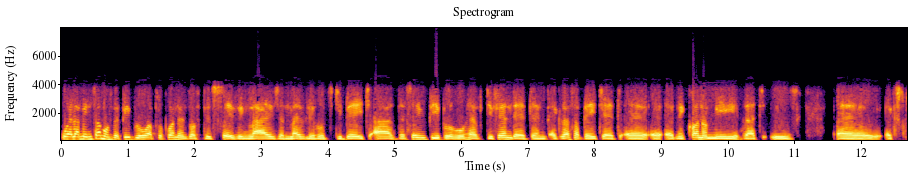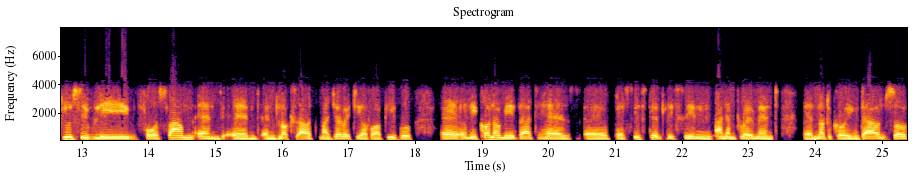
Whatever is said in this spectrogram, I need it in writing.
Well, I mean, some of the people who are proponents of this saving lives and livelihoods debate are the same people who have defended and exacerbated uh, an economy that is uh, exclusively for some and, and, and locks out majority of our people. Uh, an economy that has uh, persistently seen unemployment uh, not going down. So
